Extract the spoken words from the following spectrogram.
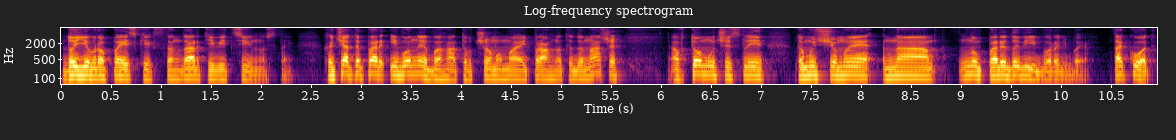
до європейських стандартів і цінностей. Хоча тепер і вони багато в чому мають прагнути до наших, а в тому числі тому, що ми на ну, передовій боротьби. Так от,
